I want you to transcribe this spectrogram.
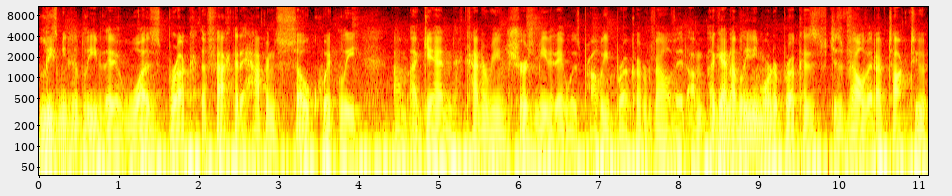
leads me to believe that it was Brook. The fact that it happened so quickly, um, again, kind of reinsures me that it was probably Brook or Velvet. Um, again, I'm leaning more to Brook because it's just Velvet. I've talked to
